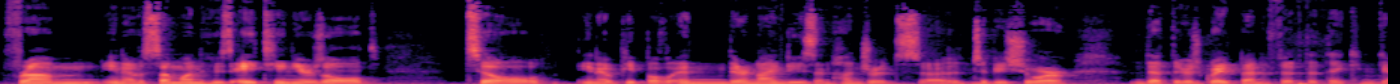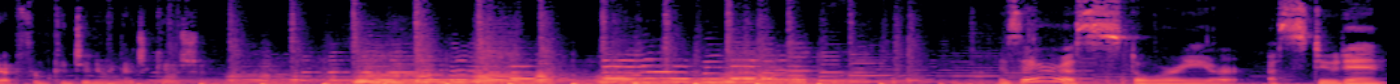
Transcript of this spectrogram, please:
from you know someone who's 18 years old till you know people in their 90s and hundreds uh, mm-hmm. to be sure that there's great benefit that they can get from continuing education. Is there a story or a student,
